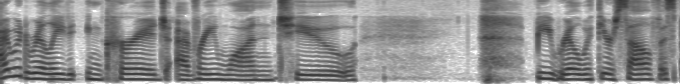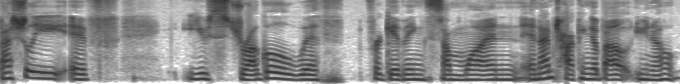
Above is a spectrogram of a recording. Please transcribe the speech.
I would really encourage everyone to be real with yourself, especially if you struggle with forgiving someone. And I'm talking about, you know,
